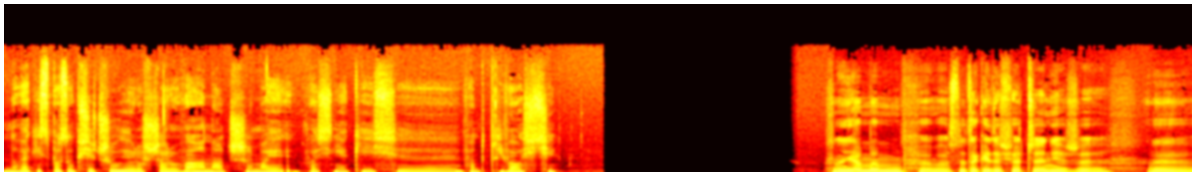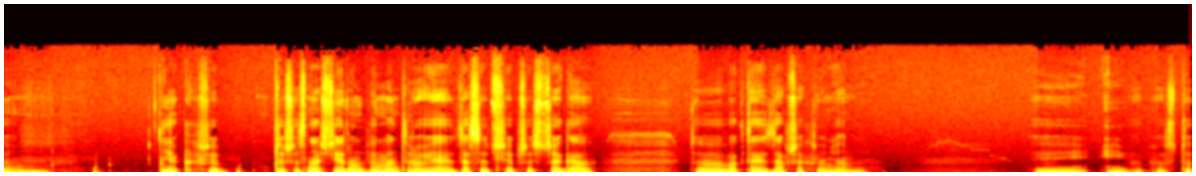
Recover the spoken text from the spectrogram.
no w jakiś sposób się czuje rozczarowana, czy ma właśnie jakieś wątpliwości? No ja mam po prostu takie doświadczenie, że jak się te 16 rund wymantruje, zasad się przestrzega, to bakta jest zawsze chroniony. I, I, po prostu,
